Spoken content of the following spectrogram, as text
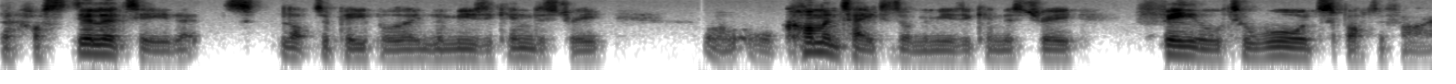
the hostility that lots of people in the music industry or, or commentators on the music industry feel towards Spotify.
